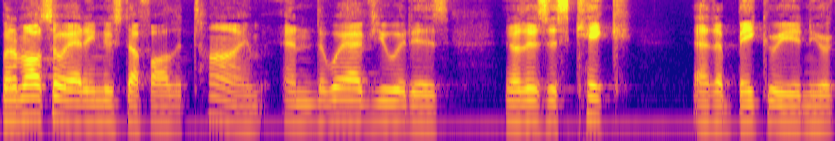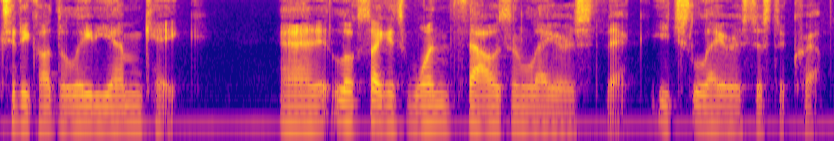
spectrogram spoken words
but I'm also adding new stuff all the time. And the way I view it is, you know, there's this cake at a bakery in New York City called the Lady M cake. And it looks like it's 1,000 layers thick. Each layer is just a crepe.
